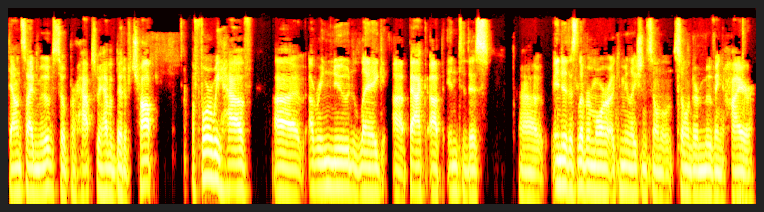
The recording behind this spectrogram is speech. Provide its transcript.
downside moves. So perhaps we have a bit of chop before we have uh, a renewed leg uh, back up into this uh, into this Livermore accumulation cylinder moving higher.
